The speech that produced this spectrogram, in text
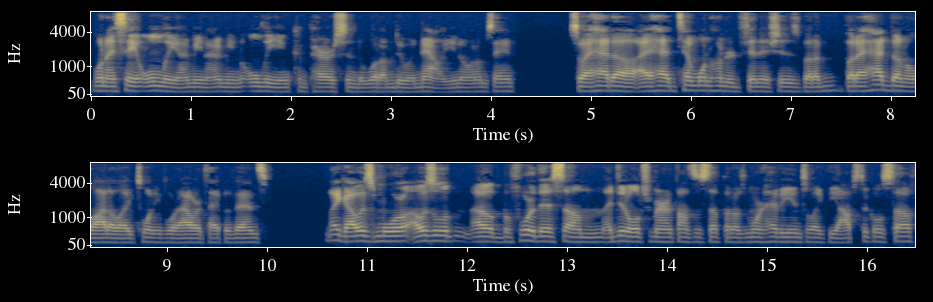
when I say only, I mean I mean only in comparison to what I'm doing now. You know what I'm saying? So I had uh, I had 10 100 finishes, but I but I had done a lot of like 24 hour type events. Like I was more I was a little uh, before this. Um, I did ultra marathons and stuff, but I was more heavy into like the obstacle stuff.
